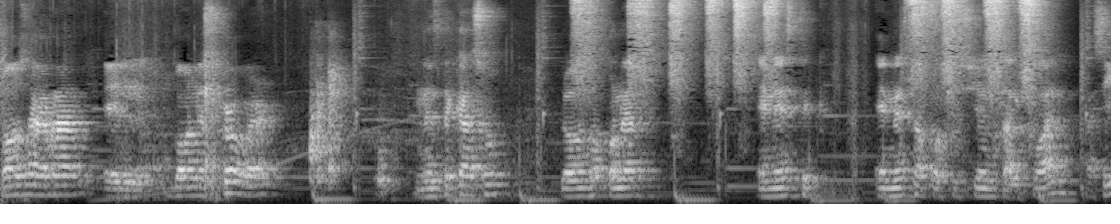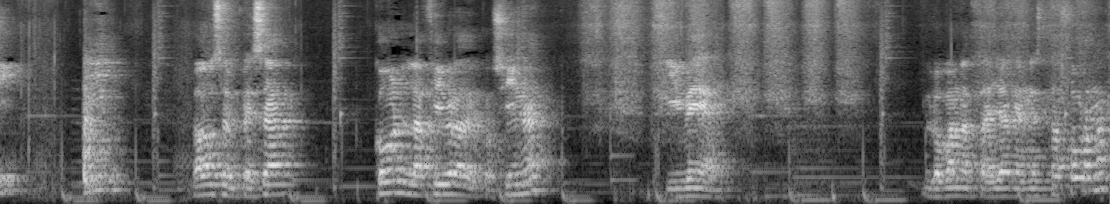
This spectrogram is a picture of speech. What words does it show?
vamos a agarrar el Gun Scrubber, en este caso, lo vamos a poner en, este, en esta posición tal cual, así. Y vamos a empezar con la fibra de cocina. Y vean, lo van a tallar en esta forma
